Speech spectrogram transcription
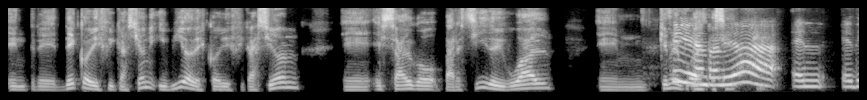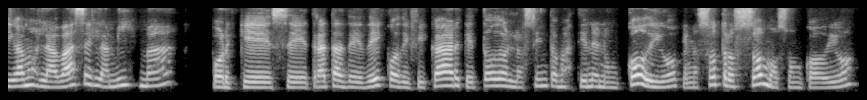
entre decodificación y biodescodificación? Eh, ¿Es algo parecido, igual? Em, sí, en realidad, en, eh, digamos, la base es la misma, porque se trata de decodificar que todos los síntomas tienen un código, que nosotros somos un código,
